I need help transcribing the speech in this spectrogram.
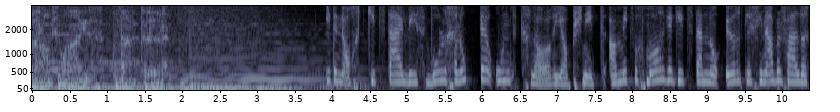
Radio 1 Wetter. In der Nacht gibt es teilweise Wolkenlücken und klare Abschnitte. Am Mittwochmorgen gibt es dann noch örtliche Nebelfelder,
